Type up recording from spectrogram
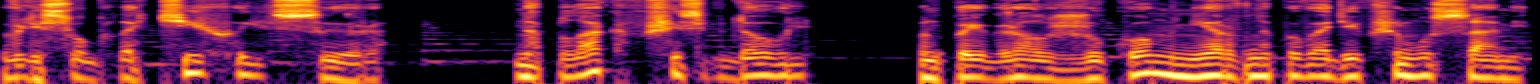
В лесу было тихо и сыро. Наплакавшись вдоволь, он поиграл с жуком, нервно поводившим усами,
